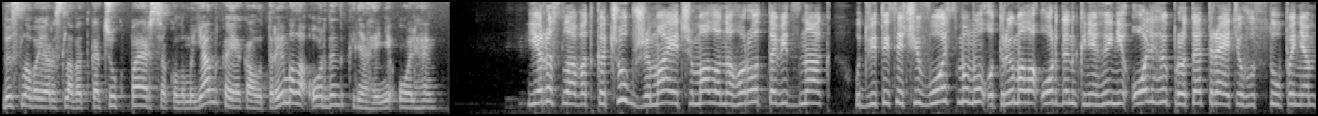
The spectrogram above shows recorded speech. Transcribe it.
До слова Ярослава Ткачук перша коломиянка, яка отримала орден княгині Ольги. Ярослава Ткачук вже має чимало нагород та відзнак. У 2008-му отримала орден княгині Ольги, проте третього ступеня.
